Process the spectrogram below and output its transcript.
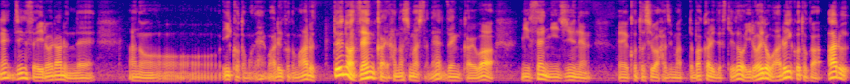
ね人生いろいろあるんであの、いいこともね悪いこともあるっていうのは前回話しましたね。前回は2020年、えー、今年は始まったばかりですけどいろいろ悪いことがある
